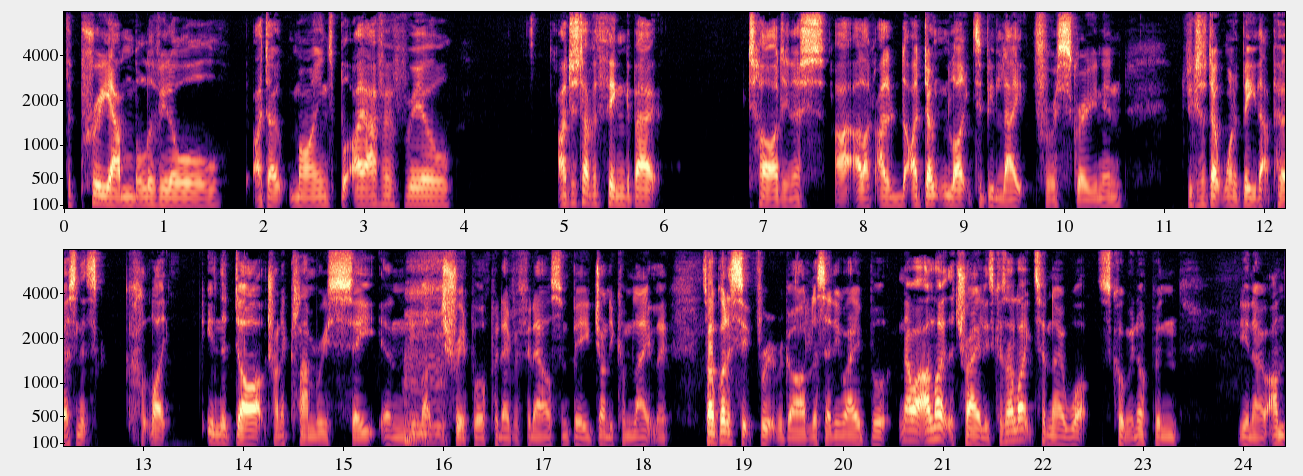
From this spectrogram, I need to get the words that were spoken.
the preamble of it all, I don't mind. But I have a real, I just have a thing about tardiness. I, I like, I, I don't like to be late for a screening because I don't want to be that person that's like in the dark trying to clamber his seat and Mm. like trip up and everything else and be Johnny come lately. So I've got to sit through it regardless anyway. But no, I, I like the trailers because I like to know what's coming up and you know i'm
